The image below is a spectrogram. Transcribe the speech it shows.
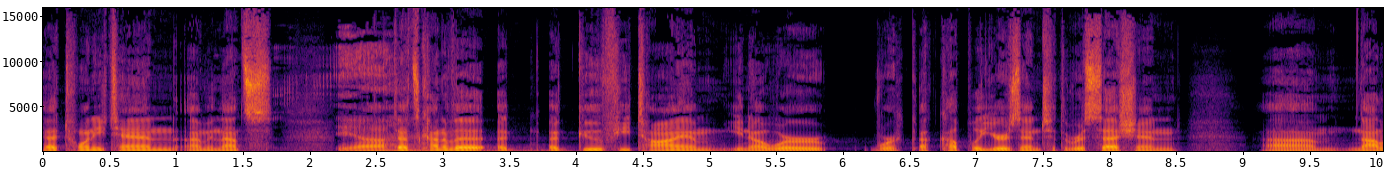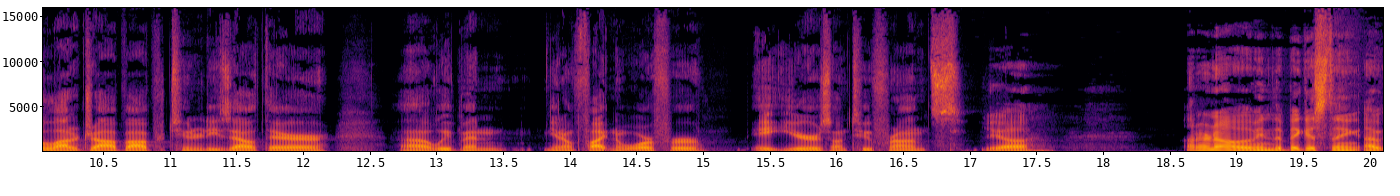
Yeah, 2010. I mean, that's Yeah, that's kind of a, a, a goofy time. You know, we're we're a couple of years into the recession. Um, not a lot of job opportunities out there. Uh, we've been, you know, fighting a war for eight years on two fronts. Yeah. I don't know. I mean, the biggest thing I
